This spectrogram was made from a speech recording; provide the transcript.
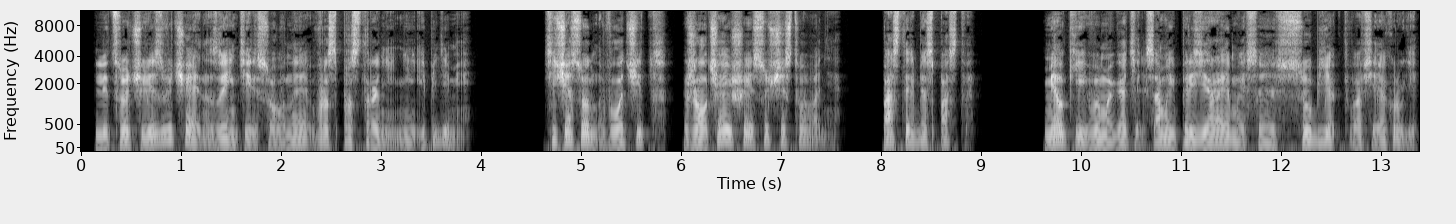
— лицо чрезвычайно заинтересованное в распространении эпидемии. Сейчас он влачит жалчайшее существование, пастырь без паствы, мелкий вымогатель, самый презираемый субъект во всей округе.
